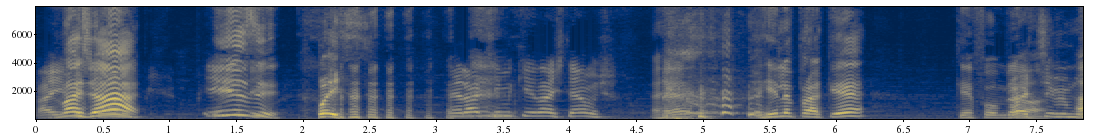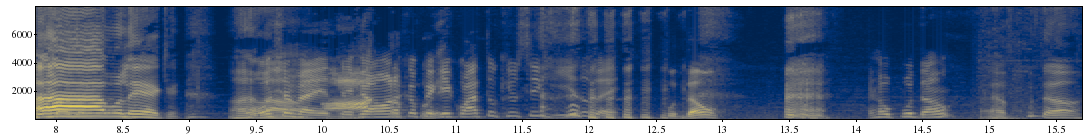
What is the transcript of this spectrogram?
Aí, Mas já! Easy. Easy! Pois. Melhor time que nós temos. É. Healer pra quê? Quem for o Melhor melhor? time Ah, moleque! Ah, Poxa, velho, teve a hora Ah, que eu foi. peguei 4 kills seguidos, velho. Pudão. É o pudão. É fudão.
